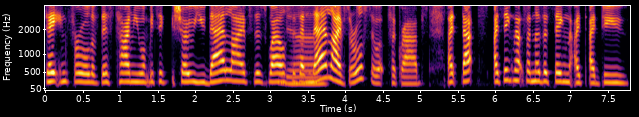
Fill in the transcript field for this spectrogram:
dating for all of this time you want me to show you their lives as well so then their lives are also up for grabs like that's i think that's another thing that i, I do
